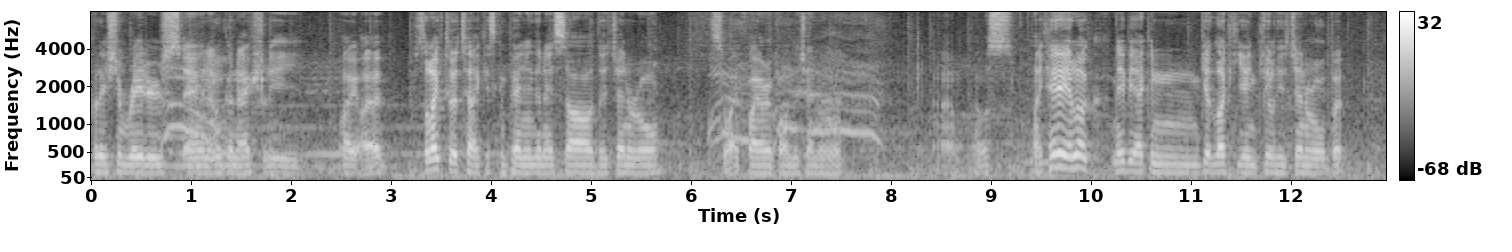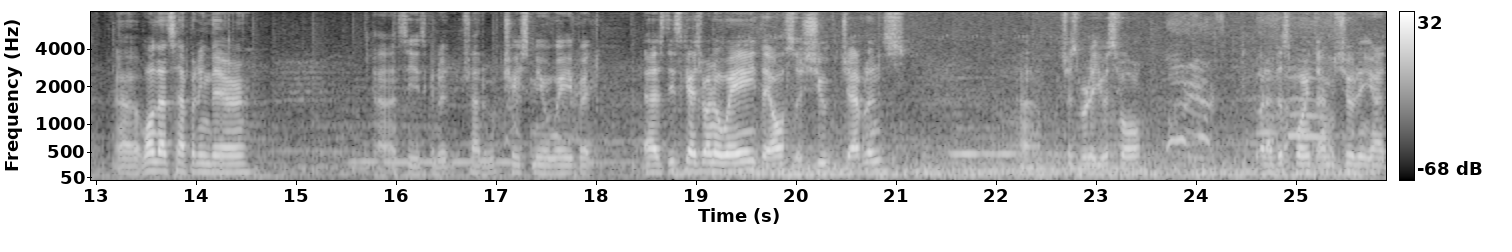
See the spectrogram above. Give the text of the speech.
Galatian Raiders and I'm gonna actually I, I select to attack his companion then I saw the general so I fire upon the general. Um, I was like hey look maybe I can get lucky and kill his general but uh, while that's happening there uh, see he's gonna try to chase me away but as these guys run away they also shoot javelins uh, which is really useful but at this point I'm shooting at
